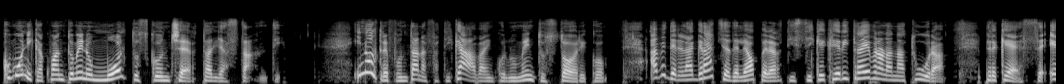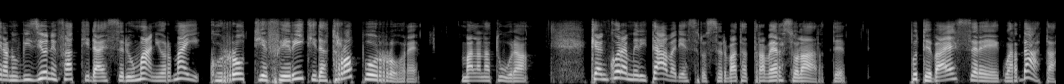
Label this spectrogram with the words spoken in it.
comunica quantomeno molto sconcerto agli astanti. Inoltre Fontana faticava, in quel momento storico, a vedere la grazia delle opere artistiche che ritraevano la natura, perché esse erano visioni fatte da esseri umani ormai corrotti e feriti da troppo orrore. Ma la natura, che ancora meritava di essere osservata attraverso l'arte, poteva essere guardata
